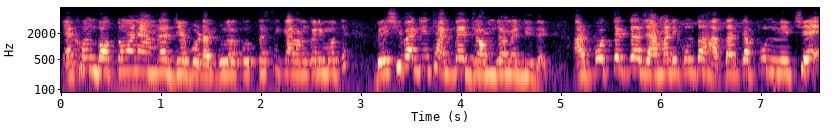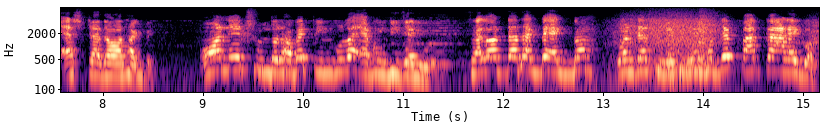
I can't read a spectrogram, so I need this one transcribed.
এখন বর্তমানে আমরা যে প্রোডাক্টগুলো করতেছি কালামকারির মধ্যে, বেশিরভাগই থাকবে জমজমের ডিজাইন আর প্রত্যেকটা জামারই কিন্তু হাতার কাপড় নিচে এক্সট্রা দেওয়া থাকবে। অনেক সুন্দর হবে পিনগুলো এবং ডিজাইনগুলো। সালোয়ারটা থাকবে একদম কন্ট্রাস্ট মেশিনের মধ্যে পাক্কা আড়াই গজ।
